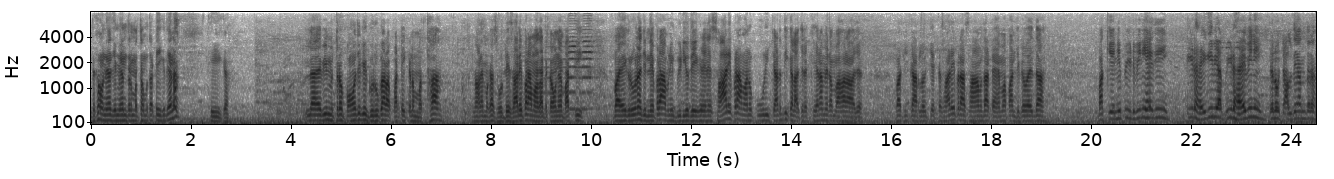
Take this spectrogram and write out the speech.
ਦਿਖਾਉਂਦੇ ਆ ਜਿਵੇਂ ਅੰਦਰ ਮੱਥਾ ਮੁੱਥਾ ਟੇਕਦੇ ਆ ਨਾ। ਠੀਕ ਆ। ਲੈ ਵੀ ਮਿੱਤਰੋ, ਪਹੁੰਚ ਗਏ ਗੁਰੂ ਘਰ, ਆਪਾਂ ਟੇਕਣ ਮੱਥਾ। ਨਾਲੇ ਮੈਂ ਕਿਹਾ ਤੁਹਾਡੇ ਸਾਰੇ ਭਰਾਵਾਂ ਦਾ ਟਿਕਾਉਣੇ ਆ, ਬਾਕੀ ਵਾਹਿਗੁਰੂ ਨਾ ਜਿੰਨੇ ਭਰਾ ਆਪਣੀ ਵੀਡੀਓ ਦੇਖ ਰਹੇ ਨੇ, ਸਾਰੇ ਭਰਾਵਾਂ ਨੂੰ ਪੂਰੀ ਚੜ੍ਹਦੀ ਕਲਾ 'ਚ ਰੱਖਿਆ ਨਾ ਮੇਰਾ ਮਹਾਰਾਜ। ਬਾਕੀ ਕਰ ਲਓ ਚੈੱਕ, ਸਾਰੇ ਭਰਾ ਸ਼ਾਮ ਦਾ ਟਾਈਮ ਆ 5 ਵਜੇ ਦਾ। ਬਾਕੀ ਇੰਨੀ ਭੀੜ ਵੀ ਨਹੀਂ ਹੈਗੀ। ਭੀੜ ਹੈਗੀ ਵੀ ਆ, ਭੀੜ ਹੈ ਵੀ ਨਹੀਂ। ਚਲੋ ਚੱਲਦੇ ਆ ਅੰਦਰ।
